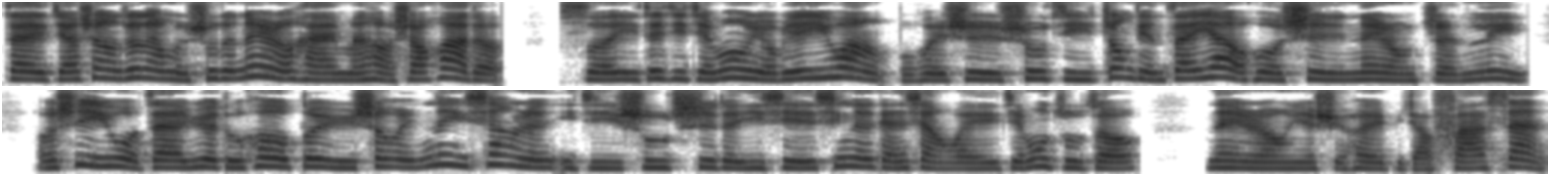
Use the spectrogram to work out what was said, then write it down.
再加上这两本书的内容还蛮好消化的，所以这期节目有别以往，不会是书籍重点摘要或是内容整理。而是以我在阅读后对于身为内向人以及书痴的一些心得感想为节目主轴，内容也许会比较发散。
